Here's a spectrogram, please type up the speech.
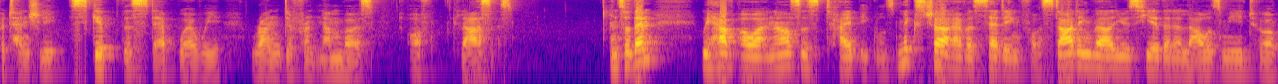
potentially skip the step where we run different numbers of classes. And so then we have our analysis type equals mixture. I have a setting for starting values here that allows me to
